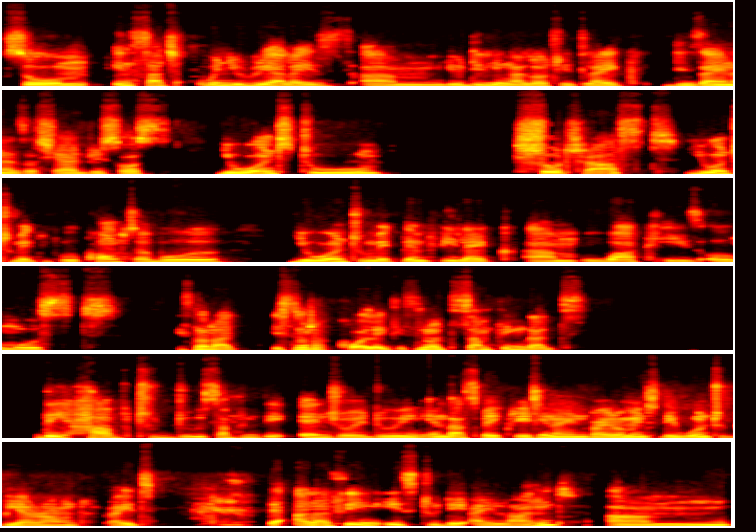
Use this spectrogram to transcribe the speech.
So um, in such when you realize um, you're dealing a lot with like design as a shared resource, you want to show trust. You want to make people comfortable. You want to make them feel like um, work is almost it's not a it's not a call. Like it's not something that they have to do, something they enjoy doing, and that's by creating an environment they want to be around, right? The other thing is today I learned. Um,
